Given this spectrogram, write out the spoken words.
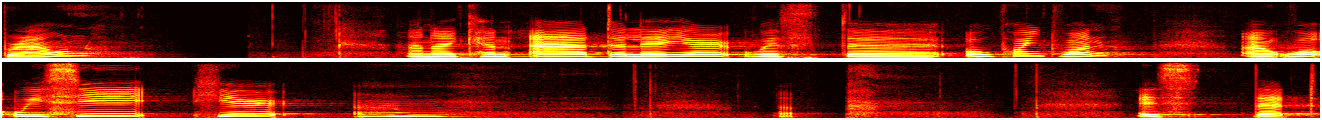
brown. And I can add the layer with the 0.1. And what we see here, um, is that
